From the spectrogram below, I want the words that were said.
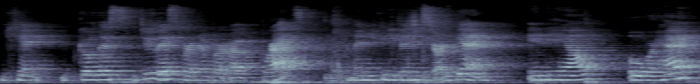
You can go this, do this for a number of breaths, and then you can even start again. Inhale, overhead,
